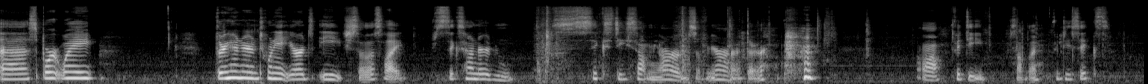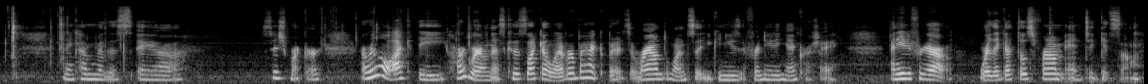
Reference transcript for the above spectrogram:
uh, sport weight, 328 yards each, so that's like 660 something yards of yarn right there. oh, 50 something, 56. And they come with this a uh, stitch marker. I really like the hardware on this because it's like a lever back, but it's a round one so you can use it for knitting and crochet. I need to figure out where they got those from and to get some.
